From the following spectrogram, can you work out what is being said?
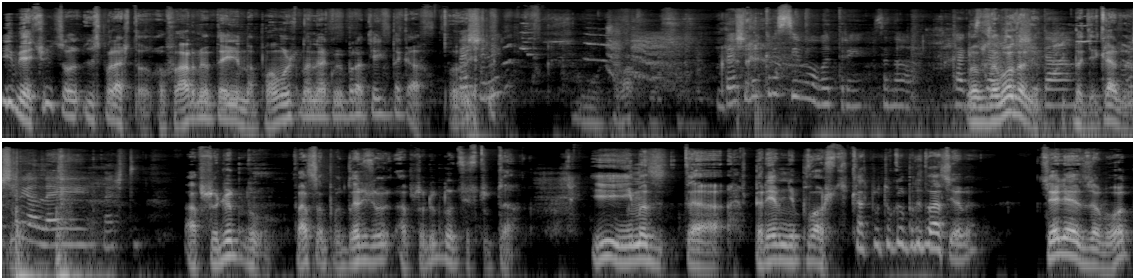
И вече се изпраща в армията и на помощ на някои братя и така. Беше ли? Беше ли красиво вътре? За на... Как В завода ли? Да. Да ти кажа. Имаше ли алеи, нещо? Абсолютно. Това се поддържа абсолютно чистота. И има да, древни площи, както тук пред вас е. Бе. Целият завод,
